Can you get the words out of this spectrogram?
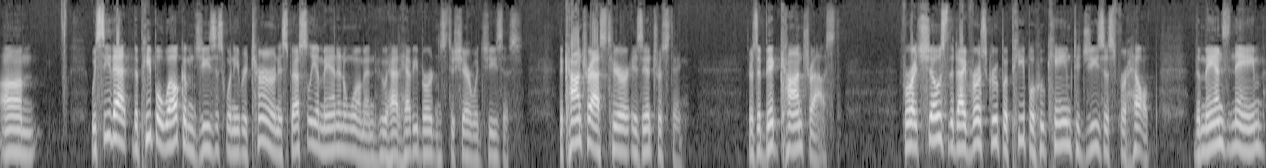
Um, we see that the people welcomed Jesus when he returned, especially a man and a woman who had heavy burdens to share with Jesus. The contrast here is interesting. There's a big contrast. For it shows the diverse group of people who came to Jesus for help. The man's name,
